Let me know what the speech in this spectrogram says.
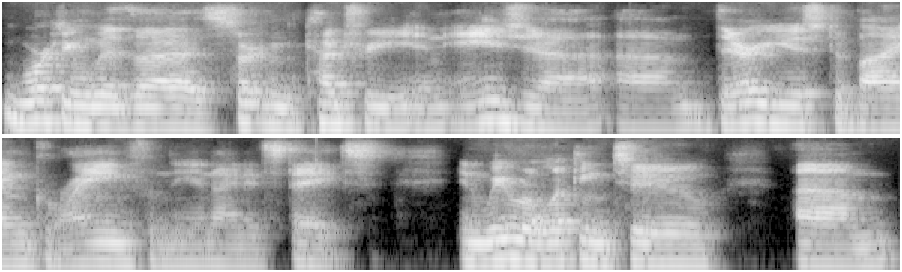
working with a certain country in Asia, um, they're used to buying grain from the United States. And we were looking to um,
